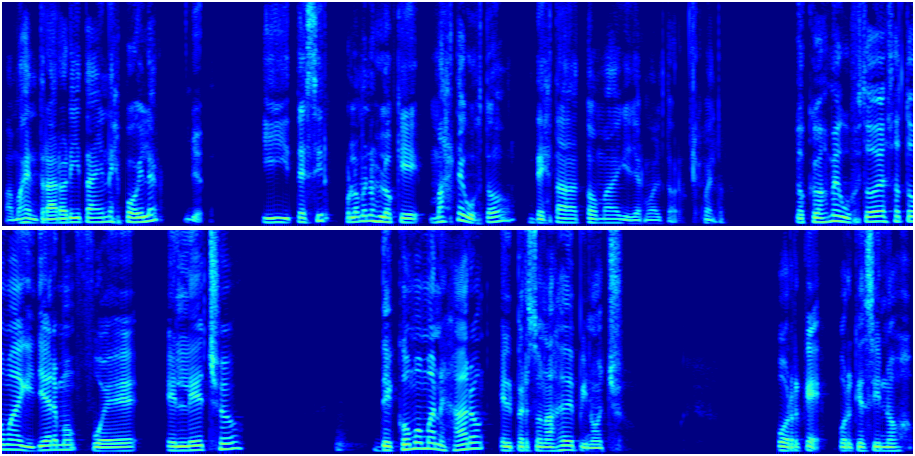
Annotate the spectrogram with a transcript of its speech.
vamos a entrar ahorita en spoiler y decir por lo menos lo que más te gustó de esta toma de Guillermo del Toro. Cuéntame. Lo que más me gustó de esa toma de Guillermo fue el hecho de cómo manejaron el personaje de Pinocho. ¿Por qué? Porque si nos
